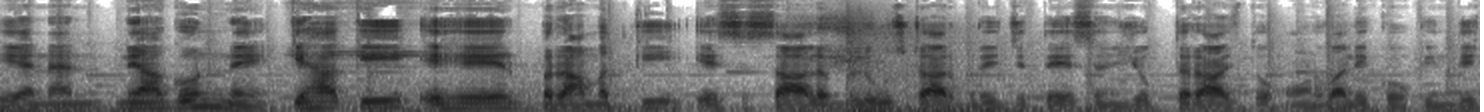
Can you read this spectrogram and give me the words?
ਏਐਨਐਨ ਨਿਆਗੁਨ ਨੇ ਕਿਹਾ ਕਿ ਇਹ ਬਰਾਮਦਗੀ ਇਸ ਸਾਲ ਬਲੂ ਸਟਾਰ ਬ੍ਰਿਜ ਤੇ ਸੰਯੁਕਤ ਰਾਜ ਤੋਂ ਆਉਣ ਵਾਲੀ ਕੋਕਿਨ ਦੀ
